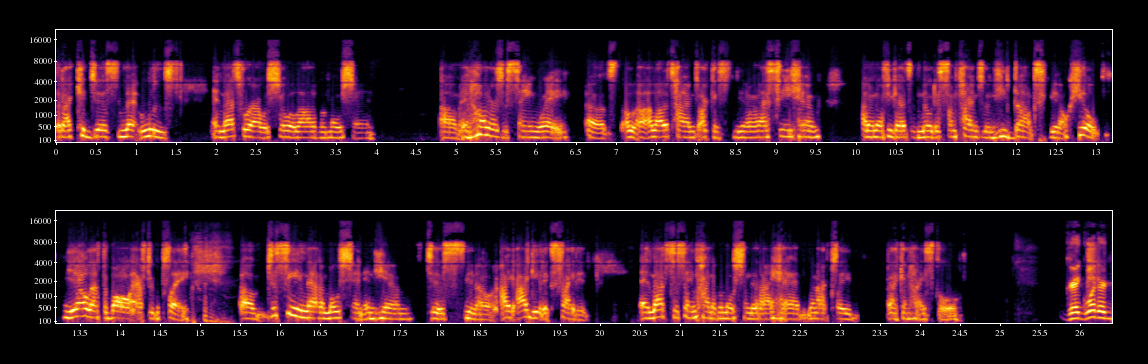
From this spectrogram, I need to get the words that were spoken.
that I could just let loose, and that's where I would show a lot of emotion. Um, and Hunter's the same way. Uh, a, a, lot of times I can, you know, I see him, I don't know if you guys have noticed. Sometimes when he dunks, you know, he'll yell at the ball after the play. Um, just seeing that emotion in him, just you know, I, I get excited and that's the same kind of emotion that I had when I played back in high school. Greg, what are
